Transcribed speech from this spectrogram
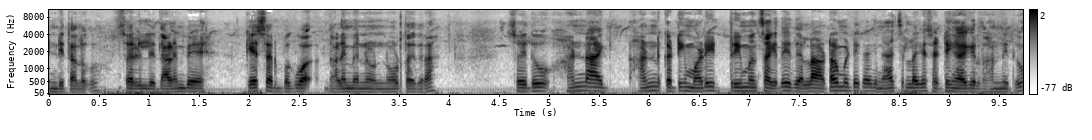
ಇಂಡಿ ತಾಲೂಕು. ಸರ್ ಇಲ್ಲಿ ದಾಳಿಂಬೆ ಕೇಸರ್ ಭಗವ ದಾಳಿಂಬೆನ ನೋಡ್ತಾ ಇದ್ದೀರಾ? ಸೊ ಇದು ಹಣ್ಣಾಗಿ ಹಣ್ಣು ಕಟಿಂಗ್ ಮಾಡಿ ತ್ರೀ ಮಂತ್ಸ್ ಆಗಿದೆ. ಇದೆಲ್ಲ ಆಟೋಮೆಟಿಕ್ಕಾಗಿ ನ್ಯಾಚುರಲಾಗಿ ಸೆಟ್ಟಿಂಗ್ ಆಗಿರೋದು ಹಣ್ಣಿದು.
